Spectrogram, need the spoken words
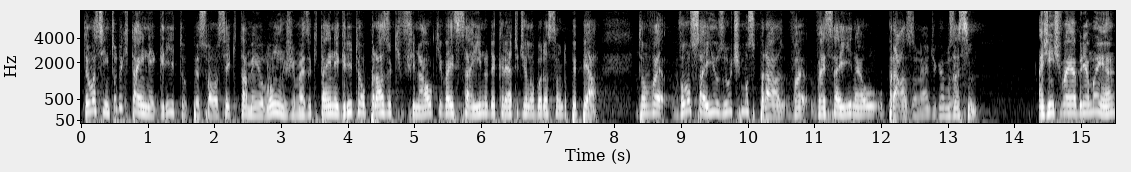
Então, assim, tudo que está em negrito, pessoal, eu sei que está meio longe, mas o que está em negrito é o prazo que, final que vai sair no decreto de elaboração do PPA. Então, vai, vão sair os últimos prazos, vai, vai sair né, o, o, prazo, né, digamos assim. A gente vai abrir amanhã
